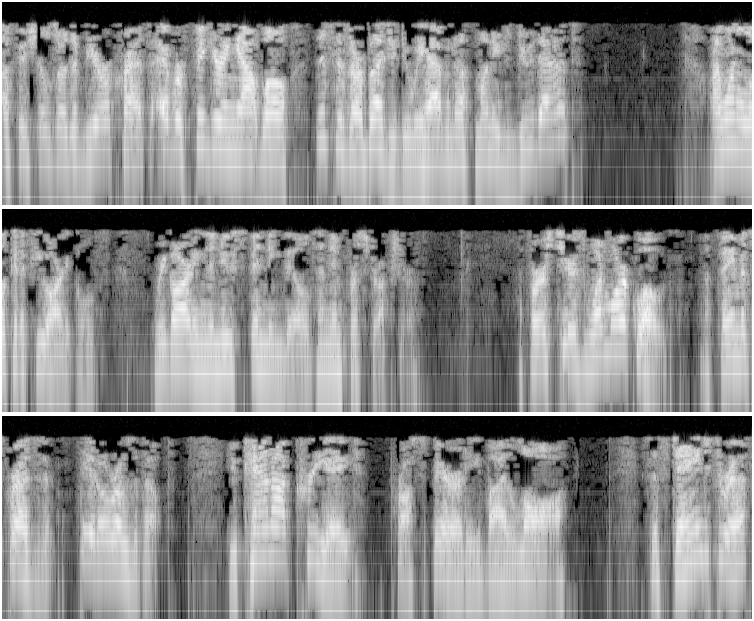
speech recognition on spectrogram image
officials, or the bureaucrats ever figuring out, well, this is our budget. Do we have enough money to do that? I want to look at a few articles regarding the new spending bills and infrastructure. First, here's one more quote. A famous president, Theodore Roosevelt. You cannot create prosperity by law. Sustained thrift,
